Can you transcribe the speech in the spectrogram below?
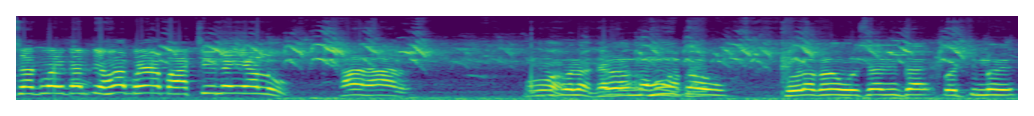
સગવડ કરજે હો ભાઈ બાચી નહીં આલું. હા. હા બોલો હું આપણે? થોડા ઘણા ઓછા નહીં થાય પછી મેં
